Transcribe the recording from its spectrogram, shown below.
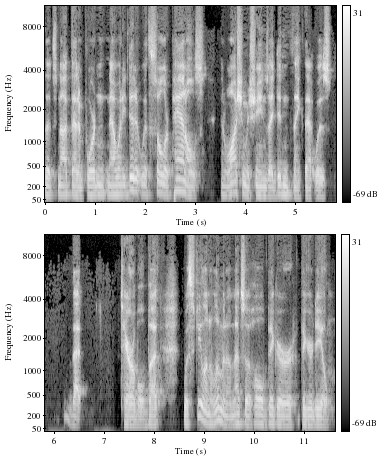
that's not that important? Now, when he did it with solar panels and washing machines, I didn't think that was that terrible. But with steel and aluminum, that's a whole bigger, bigger deal.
